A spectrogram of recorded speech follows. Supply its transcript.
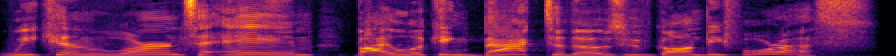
we can learn to aim by looking back to those who've gone before us.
